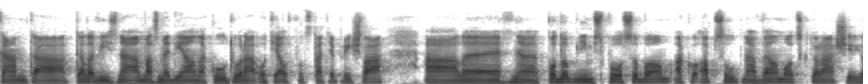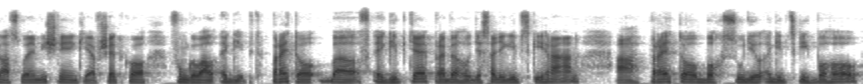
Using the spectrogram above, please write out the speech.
tam tá televízna, masmediálna kultúra odtiaľ v podstate prišla, ale eh, podobným spôsobom ako absolútna veľmoc, ktorá šírila svoje myšlienky a všetko, fungoval Egypt. Preto v Egypte prebehlo 10 egyptských rán a preto Boh súdil egyptských bohov,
